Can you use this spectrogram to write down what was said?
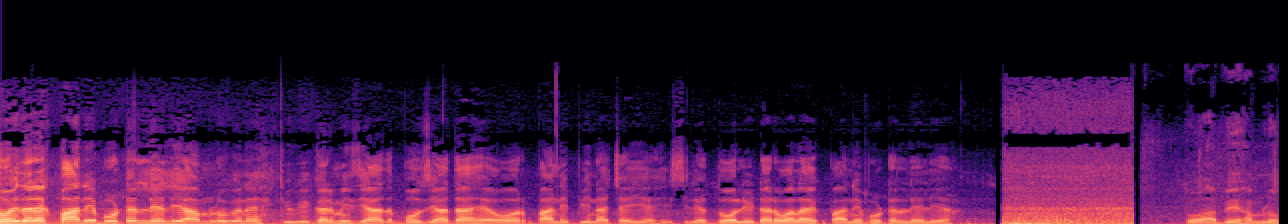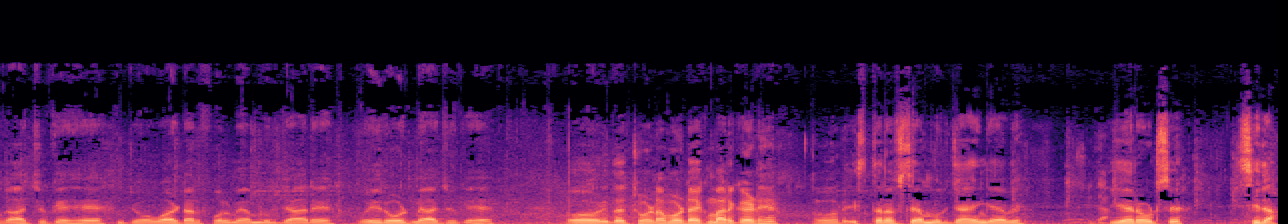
तो इधर एक पानी बोतल ले लिया हम लोगों ने क्योंकि गर्मी ज़्यादा बहुत ज़्यादा है और पानी पीना चाहिए इसलिए दो लीटर वाला एक पानी बोतल ले लिया। तो अभी हम लोग आ चुके हैं जो वाटरफॉल में हम लोग जा रहे हैं वही रोड में आ चुके हैं। और इधर छोटा मोटा एक मार्केट है और इस तरफ़ से हम लोग जाएँगे अभी ये रोड से सीधा।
